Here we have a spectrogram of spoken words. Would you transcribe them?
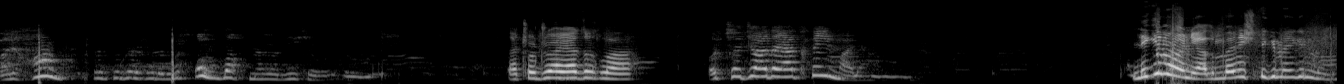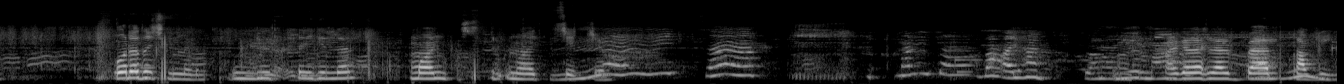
Alham. Allah ne verdiyse vurdum. Ya çocuğa yazıkla. O çocuğa da yazık değil mi Alham? Ligi mi oynayalım? Ben hiç ligime girmedim. Orada hiç girmedim. İngiliz liginden Manchester United seçeceğim. Bak Alhan. Arkadaşlar ben tabii.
